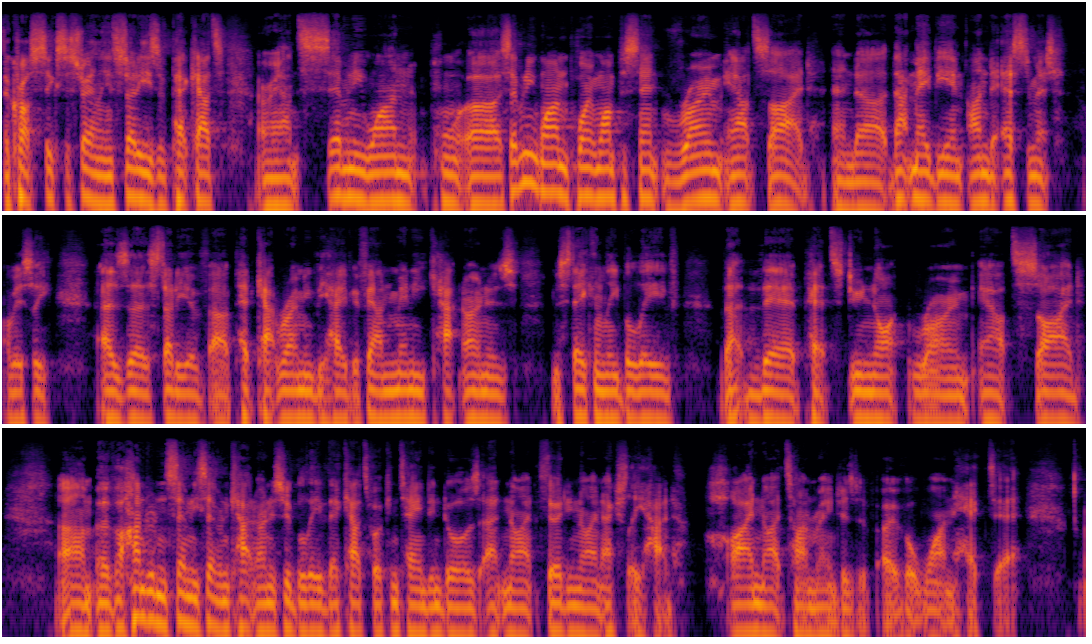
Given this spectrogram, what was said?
Across six Australian studies of pet cats, around 71, uh, 71.1% roam outside. And uh, that may be an underestimate, obviously, as a study of uh, pet cat roaming behavior found many cat owners mistakenly believe that their pets do not roam outside. Um, of 177 cat owners who believe their cats were contained indoors at night, 39 actually had high nighttime ranges of over one hectare.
